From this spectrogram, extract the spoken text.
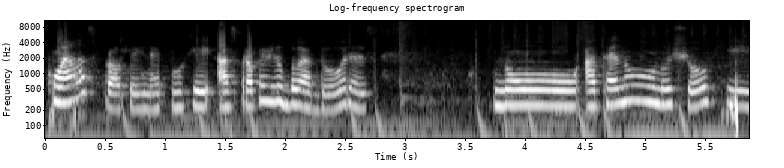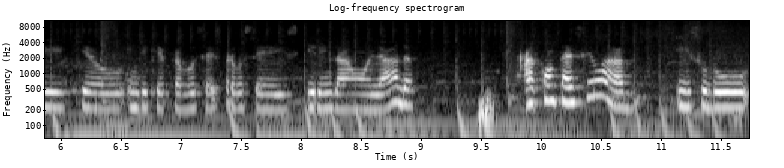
com elas próprias, né? Porque as próprias dubladoras, no, até no, no show que, que eu indiquei para vocês, para vocês irem dar uma olhada, acontece lá isso do,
